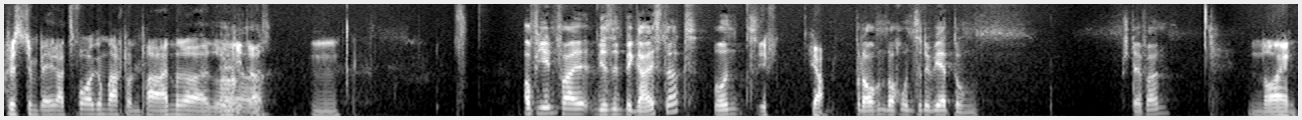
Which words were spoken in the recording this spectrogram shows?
Christian Bale hat es vorgemacht und ein paar andere, also ja. geht das. Mhm. Auf jeden Fall, wir sind begeistert und ja. brauchen noch unsere Wertung. Stefan? Neun.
